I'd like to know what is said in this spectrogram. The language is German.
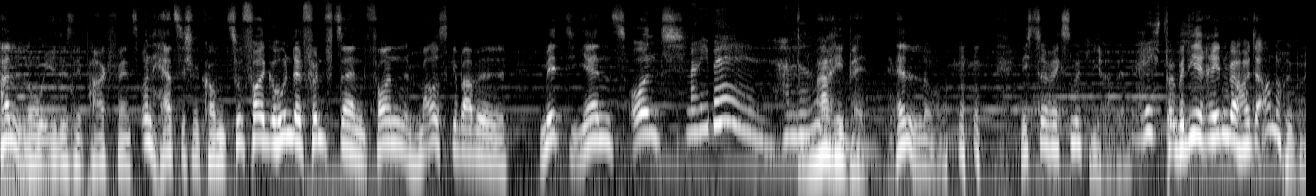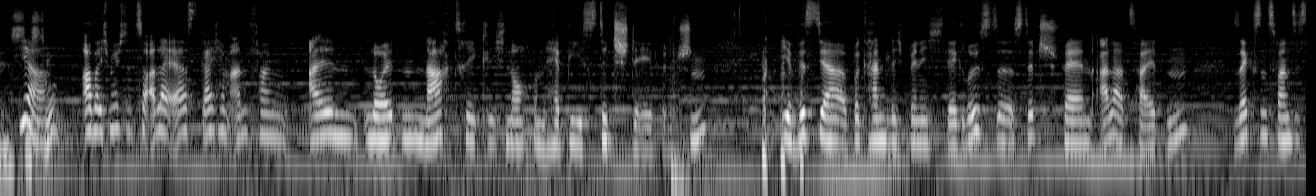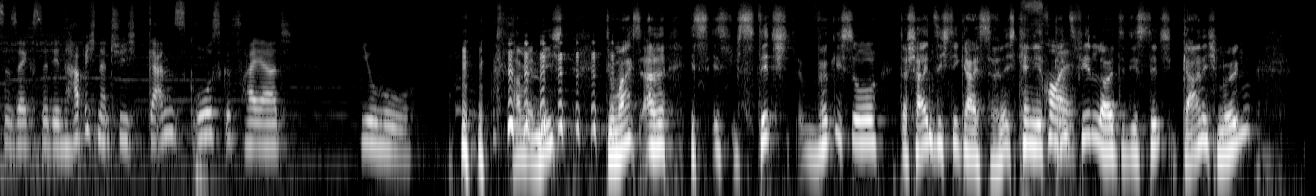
Hallo, ihr Disney Park Fans und herzlich willkommen zu Folge 115 von Mausgebabbel mit Jens und Maribel. Hallo. Maribel. Hello. Nicht zu verwechseln mit Mirabel. Richtig. Über die reden wir heute auch noch übrigens. Ja, siehst du? aber ich möchte zuallererst gleich am Anfang allen Leuten nachträglich noch ein Happy Stitch Day wünschen. Ihr wisst ja, bekanntlich bin ich der größte Stitch-Fan aller Zeiten. 26.06., den habe ich natürlich ganz groß gefeiert. Juhu. Haben wir nicht. Du magst, also ist, ist Stitch wirklich so, da scheiden sich die Geister. ne? Ich kenne jetzt Voll. ganz viele Leute, die Stitch gar nicht mögen.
